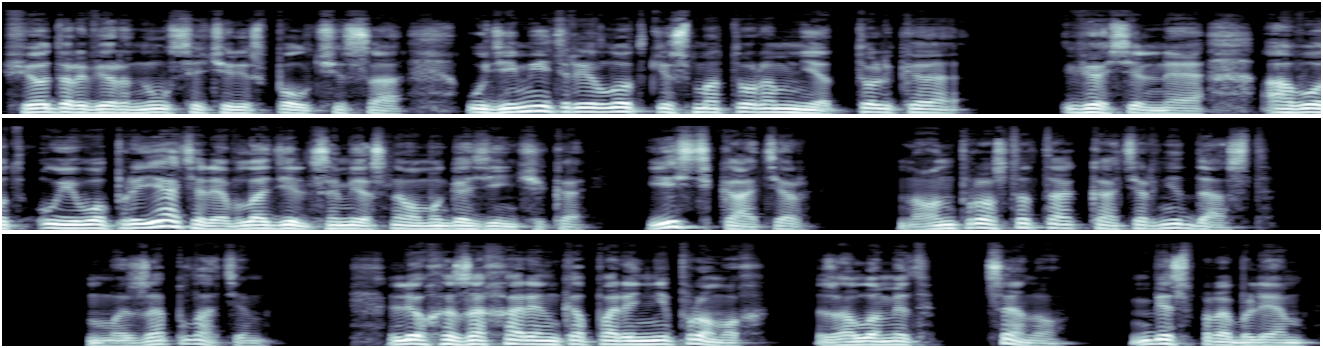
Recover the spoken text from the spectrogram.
Федор вернулся через полчаса. У Дмитрия лодки с мотором нет, только весельная, а вот у его приятеля, владельца местного магазинчика, есть катер, но он просто так катер не даст. Мы заплатим. Леха Захаренко парень не промах, заломит цену. Без проблем.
